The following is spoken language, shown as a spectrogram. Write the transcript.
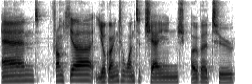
And from here, you're going to want to change over to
